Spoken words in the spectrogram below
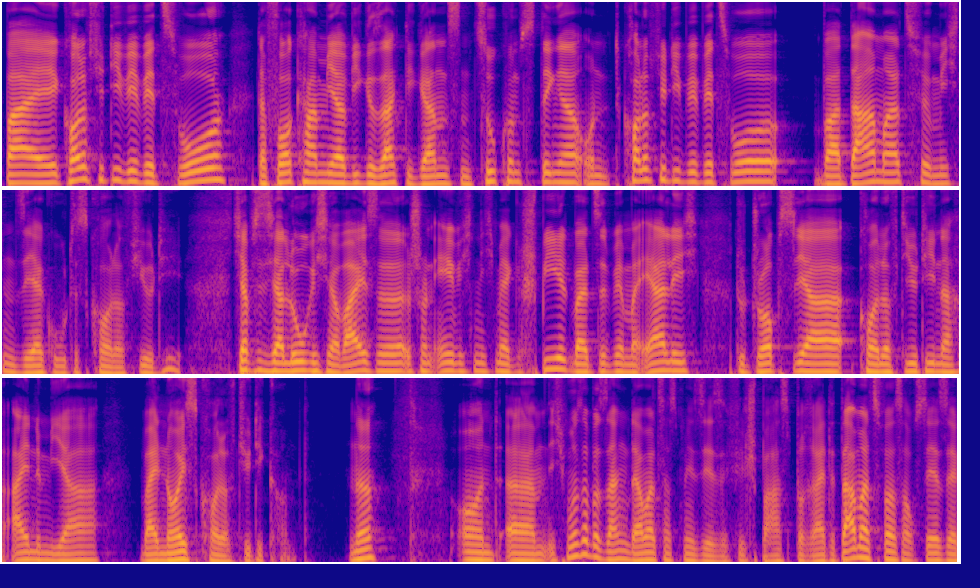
bei Call of Duty WW2, davor kamen ja, wie gesagt, die ganzen Zukunftsdinger und Call of Duty WW2 war damals für mich ein sehr gutes Call of Duty. Ich habe es ja logischerweise schon ewig nicht mehr gespielt, weil, sind wir mal ehrlich, du droppst ja Call of Duty nach einem Jahr, weil neues Call of Duty kommt. Ne? Und ähm, ich muss aber sagen, damals hat es mir sehr, sehr viel Spaß bereitet. Damals war es auch sehr, sehr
